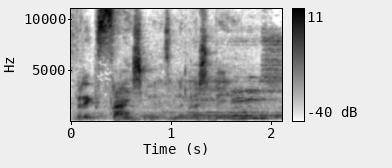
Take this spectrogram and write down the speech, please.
It's a bit exciting, isn't it.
